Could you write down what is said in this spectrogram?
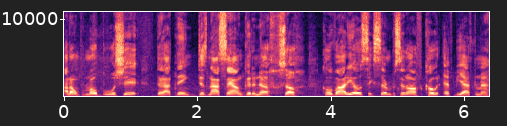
I don't promote bullshit that I think does not sound good enough. So Cove Audio, 67% off, code FB Aftermath.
